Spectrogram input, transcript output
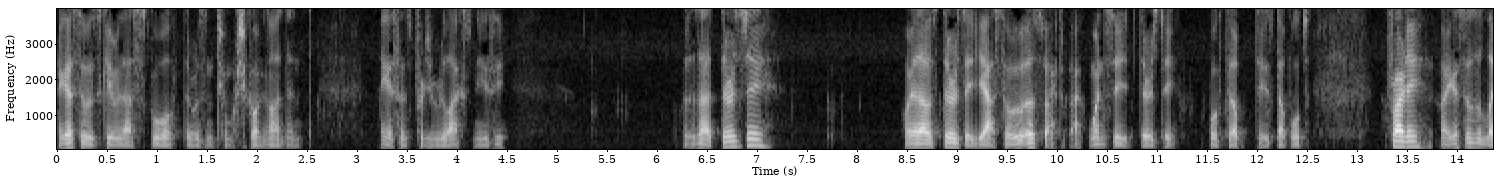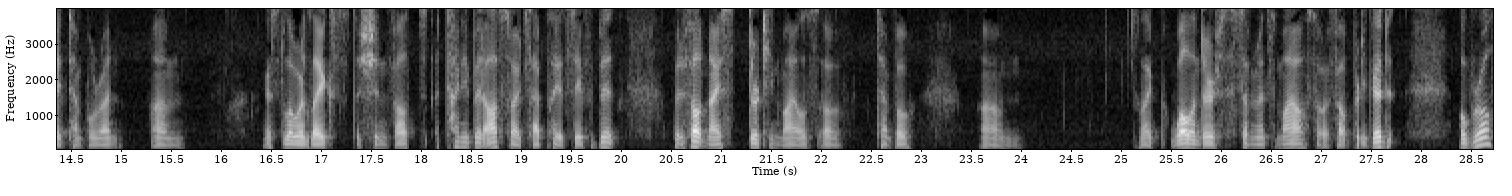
I guess it was given that school, there wasn't too much going on, and I guess that's pretty relaxed and easy. What is that, Thursday? Oh yeah, that was Thursday. Yeah, so it was back to back. Wednesday, Thursday, both days doubled. Friday, I guess it was a light tempo run. Um, I guess lower legs, the shin felt a tiny bit off, so I just had to play it safe a bit. But it felt nice, 13 miles of tempo. Um, like well under 7 minutes a mile, so it felt pretty good overall.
